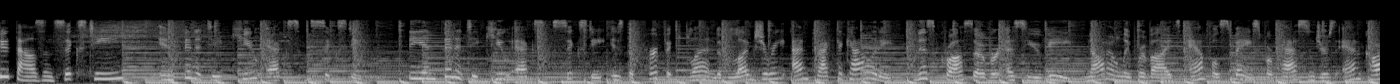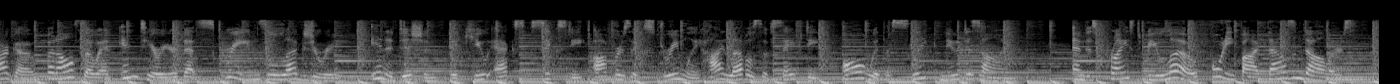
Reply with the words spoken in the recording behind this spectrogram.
2016 Infiniti QX60. The Infiniti QX60 is the perfect blend of luxury and practicality. This crossover SUV not only provides ample space for passengers and cargo, but also an interior that screams luxury. In addition, the QX60 offers extremely high levels of safety, all with a sleek new design and is priced below $45,000.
